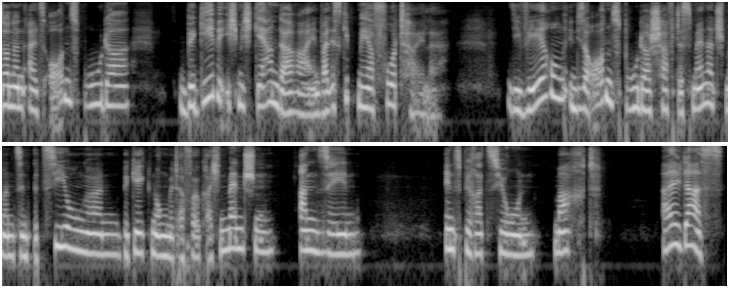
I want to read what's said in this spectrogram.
sondern als Ordensbruder begebe ich mich gern da rein, weil es gibt mir ja Vorteile. Die Währung in dieser Ordensbruderschaft des Managements sind Beziehungen, Begegnungen mit erfolgreichen Menschen, Ansehen, Inspiration, Macht. All das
